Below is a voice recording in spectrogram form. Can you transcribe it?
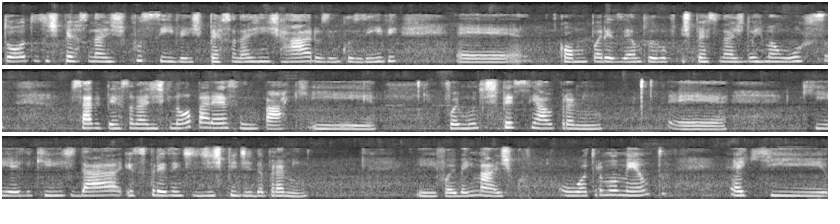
todos os personagens possíveis, personagens raros, inclusive, é, como por exemplo os personagens do Irmão Urso, sabe, personagens que não aparecem no parque e foi muito especial para mim é, que ele quis dar esse presente de despedida para mim e foi bem mágico. O outro momento é que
